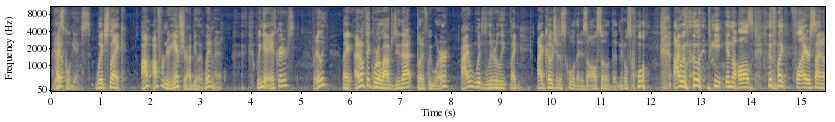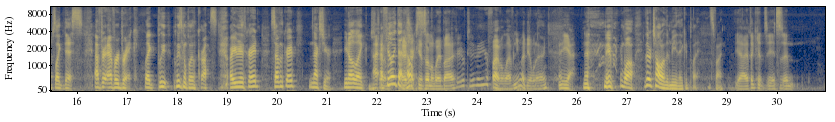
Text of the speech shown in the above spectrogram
high school games. Which, like, I'm, I'm from New Hampshire. I'd be like, wait a minute, we can get eighth graders, really? Like, I don't think we're allowed to do that. But if we were, I would literally like. I coach at a school that is also the middle school. I would literally be in the halls with like flyer signups like this after every break. Like, please, please come play lacrosse. Are you in eighth grade, seventh grade, next year? You know, like I, I feel like that helps. kids on the way by. You're, you're 5'11. You might be able to hang. Yeah, maybe. Well, if they're taller than me, they can play. It's fine. Yeah, I think it's it's an,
